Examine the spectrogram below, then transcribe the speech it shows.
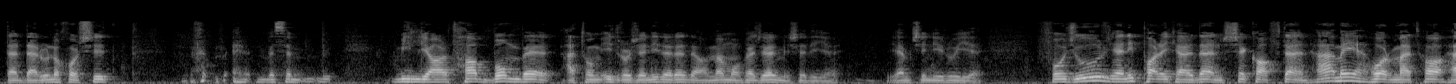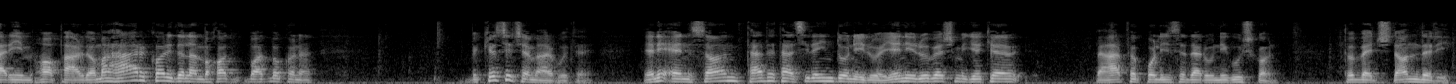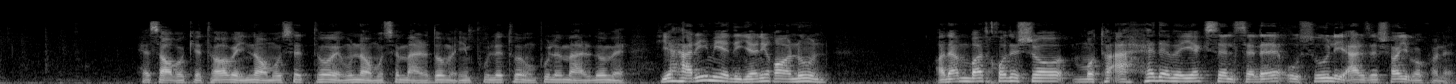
در درون خورشید مثل میلیاردها بمب اتم هیدروژنی داره دائما منفجر میشه دیگه. یه همچین نیرویه فجور یعنی پاره کردن شکافتن. همه حرمت ها حریم ها پردامه هر کاری دلم بخواد باید بکنن. به کسی چه مربوطه؟ یعنی انسان تحت تاثیر این دو نیروه. یه نیرو بهش میگه که به حرف پلیس درونی گوش کن. تو وجدان داری. حساب و کتاب این ناموس تو اون ناموس مردمه. این پول تو اون پول مردمه. یه حریمیه دیگه یعنی قانون. آدم باید خودش رو متعهد به یک سلسله اصولی ارزشهایی بکنه.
